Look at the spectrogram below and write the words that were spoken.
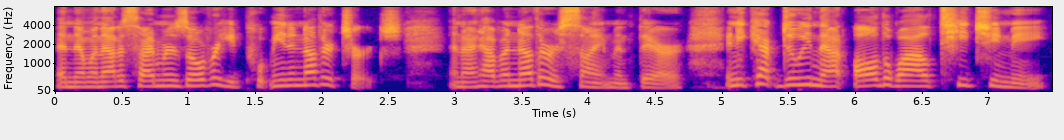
And then when that assignment was over, he'd put me in another church and I'd have another assignment there. And he kept doing that all the while teaching me,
